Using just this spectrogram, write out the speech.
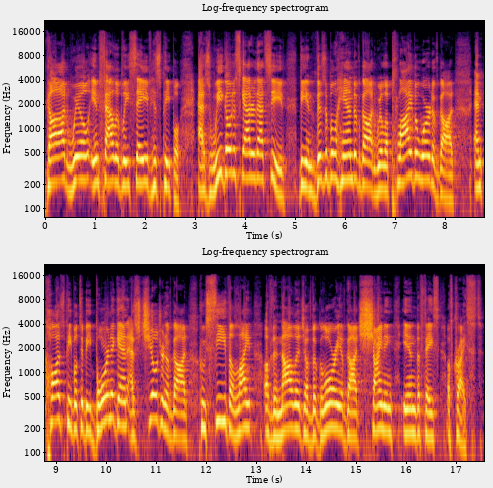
God will infallibly save his people. As we go to scatter that seed, the invisible hand of God will apply the word of God and cause people to be born again as children of God who see the light of the knowledge of the glory of God shining in the face of Christ.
